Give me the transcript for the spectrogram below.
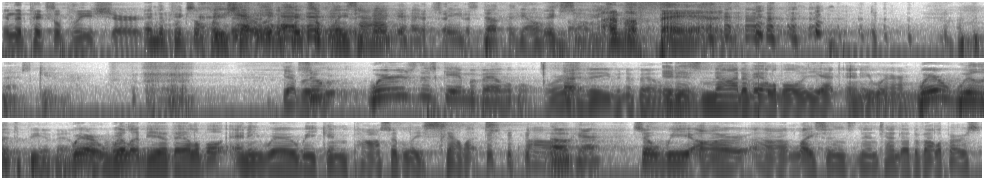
in the Pixel Please shirt. In the Pixel Please shirt with the Pixel Please hat. yeah, change nothing else. Exactly. I'm a fan. Mask gamer. Yeah, but So, where is this game available, or is Uh, it even available? it is not available yet anywhere. Where will it be available? Where will it be available? Anywhere we can possibly sell it. Um, Okay. So we are uh, licensed Nintendo developers.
